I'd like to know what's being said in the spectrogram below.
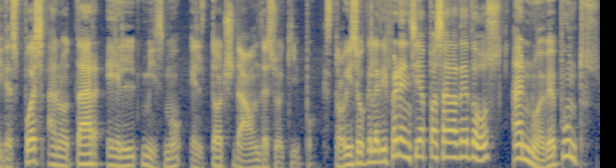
y después anotar él mismo el touchdown de su equipo. Esto hizo que la diferencia pasara de 2 a 9 puntos.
